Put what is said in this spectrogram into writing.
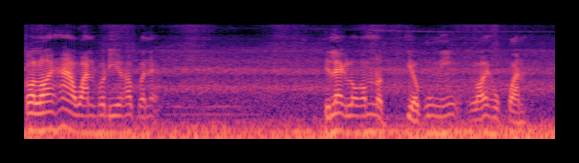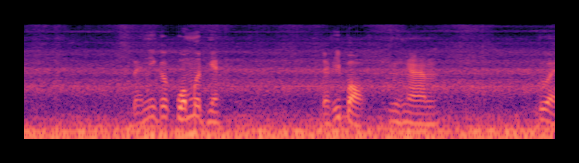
ก็ร้อยห้าวันพอดีครับวันนี้ทีแรกลงกำหนดเกี่ยวพรุ่งนี้ร้อยหกวัน แต่นี่ก็กลัวมืดไงอย่างที่บอกมีงานด้วย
